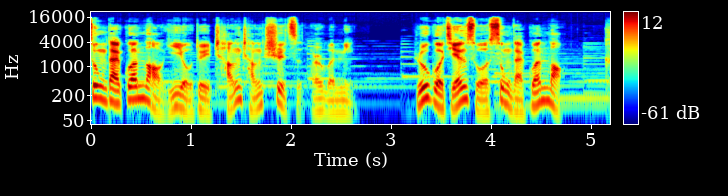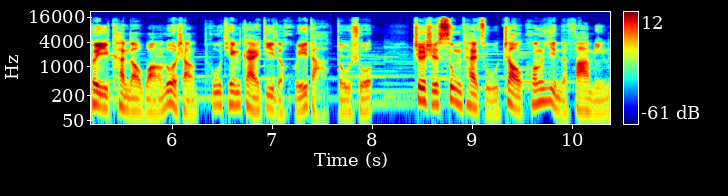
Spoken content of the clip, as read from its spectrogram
宋代官帽已有对长长赤子而闻名。如果检索宋代官帽，可以看到网络上铺天盖地的回答都说这是宋太祖赵匡胤的发明，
